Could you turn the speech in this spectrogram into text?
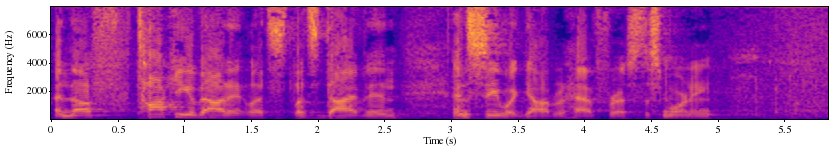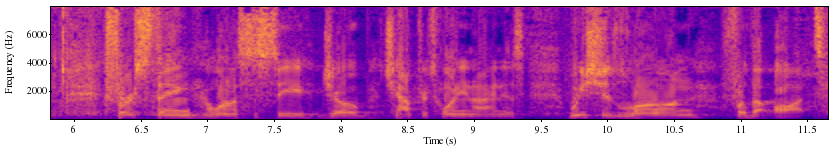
Enough talking about it. Let's, let's dive in and see what God would have for us this morning. First thing I want us to see, Job chapter 29, is we should long for the ought.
